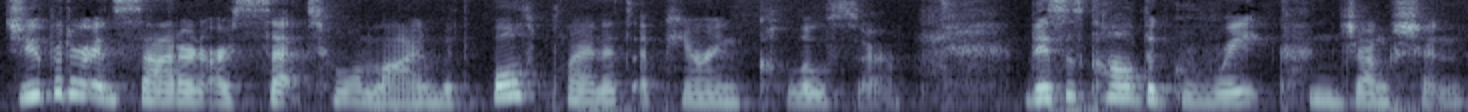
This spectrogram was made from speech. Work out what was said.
Jupiter and Saturn are set to align with both planets appearing closer. This is called the Great Conjunction.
